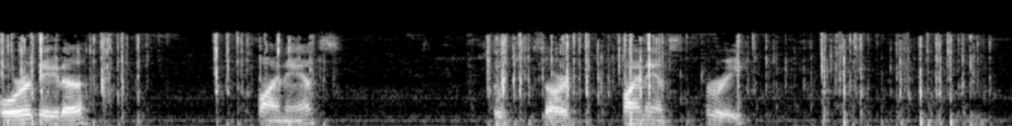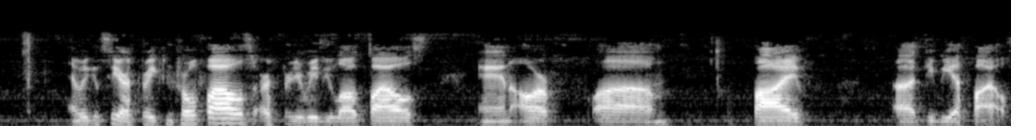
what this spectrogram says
oradata finance, oops, sorry, finance 3. And we can see our three control files, our three redo log files, and our um, five uh, DBF files.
